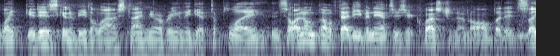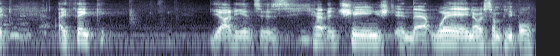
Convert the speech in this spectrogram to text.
like it is going to be the last time you're ever going to get to play. And so I don't know if that even answers your question at all. But it's like, I think the audiences haven't changed in that way. I know some people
